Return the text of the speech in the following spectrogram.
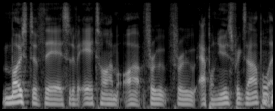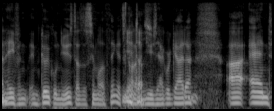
most of their sort of airtime uh, through through Apple News, for example, mm-hmm. and even and Google News does a similar thing. It's yeah, kind it of does. a news aggregator, mm-hmm. uh, and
